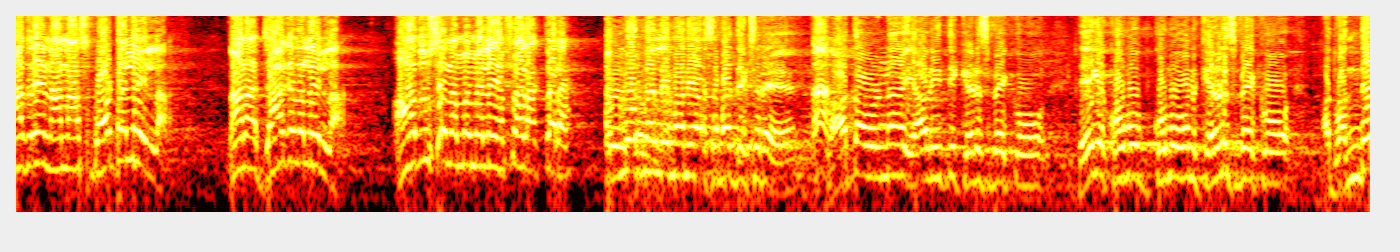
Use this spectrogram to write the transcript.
ಆದ್ರೆ ನಾನು ಆ ಸ್ಪಾಟ್ ಅಲ್ಲೇ ಇಲ್ಲ. ನಾನು ಆ ಜಾಗದಲ್ಲೇ ಇಲ್ಲ. ಆದ್ರೂ ಸಹ ನಮ್ಮ ಮೇಲೆ ಎಫ್ ಐ ಆರ್ ಹಾಕ್ತಾರೆ. ಬೆಂಗಳೂರಿನಲ್ಲಿ ಮಾನ್ಯ ಸಭಾಧ್ಯಕ್ಷರೇ. ವಾತಾವರಣ ಯಾವ ರೀತಿ ಕೆಡಿಸಬೇಕು ಹೇಗೆ ಕೋಮು ಕೋಮುವನ್ನು ಕೆರಳಿಸಬೇಕು ಅದು ಒಂದೇ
